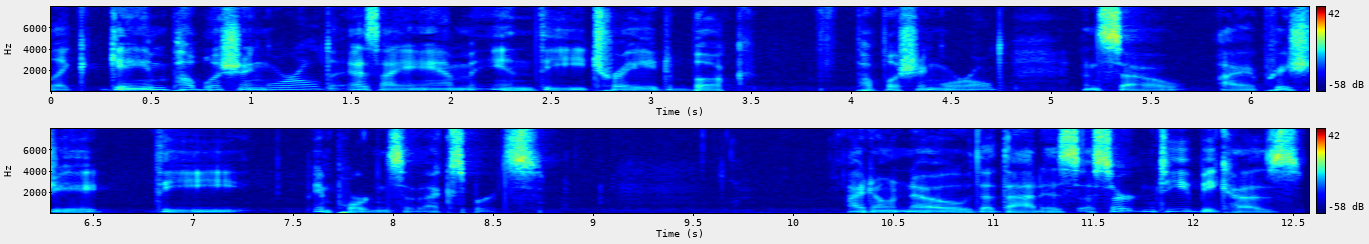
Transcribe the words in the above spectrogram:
like game publishing world as I am in the trade book publishing world. And so I appreciate the importance of experts. I don't know that that is a certainty because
